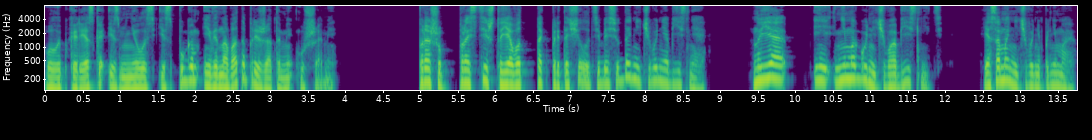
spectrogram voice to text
Улыбка резко изменилась испугом и виновато прижатыми ушами. «Прошу, прости, что я вот так притащила тебя сюда, ничего не объясняя. Но я и не могу ничего объяснить. Я сама ничего не понимаю.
